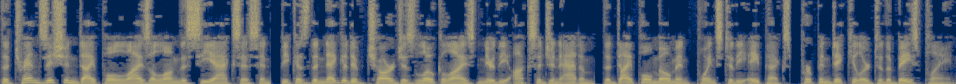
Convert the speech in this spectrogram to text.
The transition dipole lies along the c-axis and, because the negative charge is localized near the oxygen atom, the dipole moment points to the apex, perpendicular to the base plane.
